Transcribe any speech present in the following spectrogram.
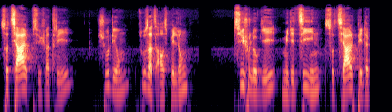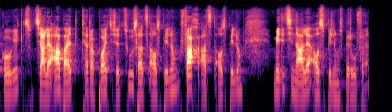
Sozialpsychiatrie Studium Zusatzausbildung Psychologie, Medizin, Sozialpädagogik, Soziale Arbeit, therapeutische Zusatzausbildung, Facharztausbildung, medizinale Ausbildungsberufe.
